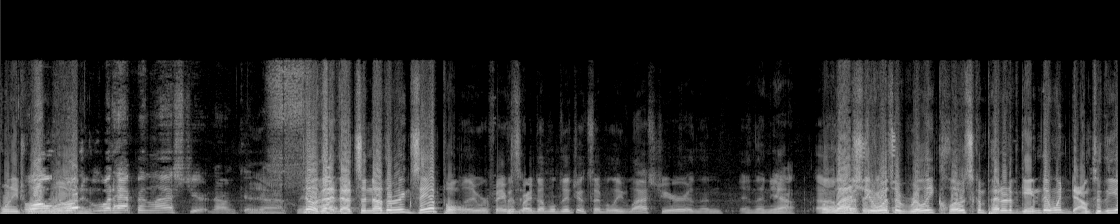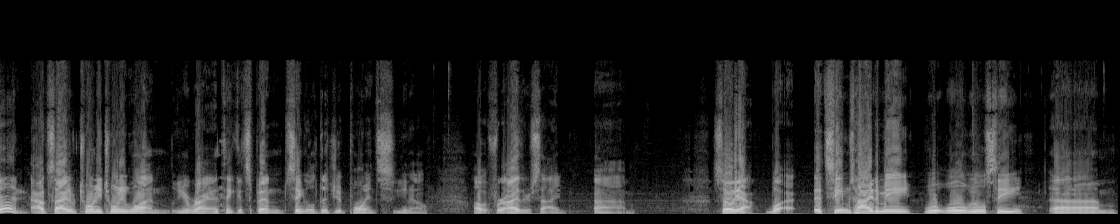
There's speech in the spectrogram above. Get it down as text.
well, 2021, what, what happened last year? No, I'm kidding. yeah, no, that that's another example. they were favored Was- by double digits, I believe, last year, and then and then yeah. Well, Uh, last year was a really close competitive game that went down to the end. outside of 2021. You're right. I think it's been single digit points, you know, uh, for either side. Um, so yeah, well, it seems high to me. We'll we'll, we'll see. Um,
